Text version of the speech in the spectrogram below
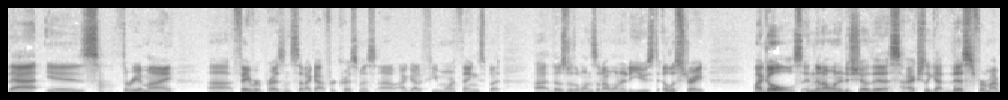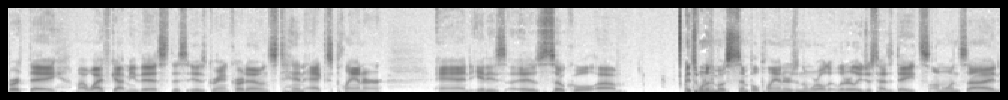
that is three of my uh, favorite presents that I got for Christmas. Uh, I got a few more things, but uh, those are the ones that I wanted to use to illustrate my goals. And then I wanted to show this. I actually got this for my birthday. My wife got me this. This is Grant Cardone's 10X planner, and it is it is so cool. Um, it's one of the most simple planners in the world. It literally just has dates on one side,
